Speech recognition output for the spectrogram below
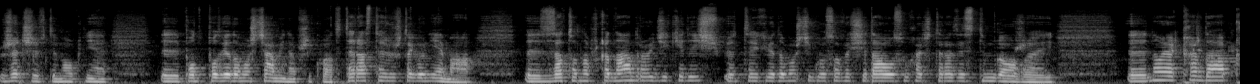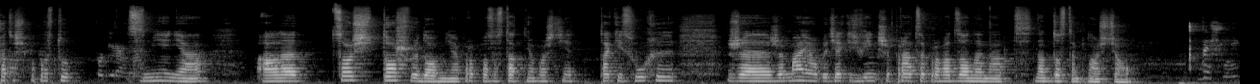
rzeczy w tym oknie, pod, pod wiadomościami na przykład. Teraz też już tego nie ma. Y, Za to na przykład na Androidzie kiedyś y, tych wiadomości głosowych się dało słuchać, teraz jest z tym gorzej. Y, No jak każda apka to się po prostu zmienia, ale coś doszły do mnie a propos ostatnio właśnie takie słuchy, że, że mają być jakieś większe prace prowadzone nad, nad dostępnością. Wyślij.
